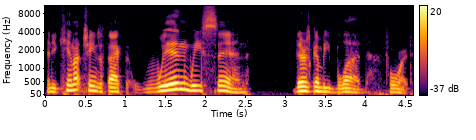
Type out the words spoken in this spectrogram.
And you cannot change the fact that when we sin, there's going to be blood for it.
